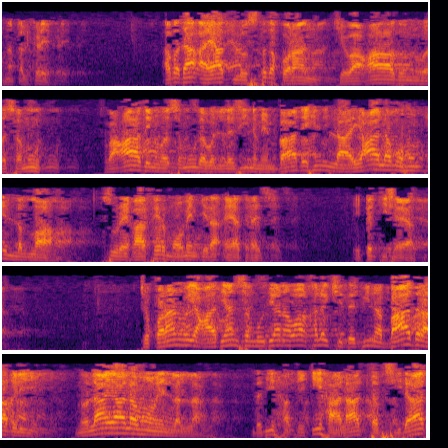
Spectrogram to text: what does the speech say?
نقل کړي ابا دا آیات لوسته د قران چې وعاد و ثمود وعاد و ثمود والذین من بعدهم لا يعلمهم الا الله سوره غافر مؤمن کې دا آیات راځي 31 آیات چې قران وی عادیان سمودیان او خلک چې د دینه بعد راغلي نو لا يعلمهم الا الله د دې حقيقي حالات تفصيلات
